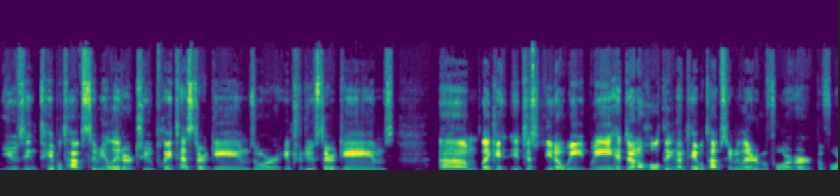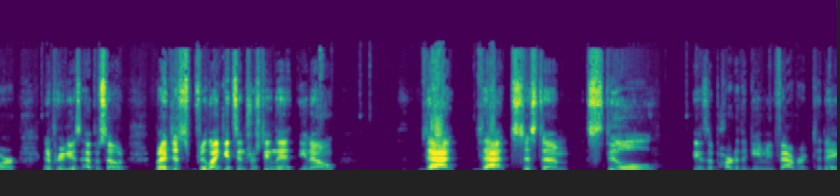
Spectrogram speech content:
using Tabletop Simulator to play test their games or introduce their games? Um like it, it just you know we we had done a whole thing on tabletop simulator before or before in a previous episode but i just feel like it's interesting that you know that that system still is a part of the gaming fabric today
